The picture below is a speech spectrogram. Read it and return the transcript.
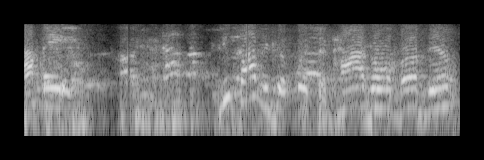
I mean, you probably could put Chicago above them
